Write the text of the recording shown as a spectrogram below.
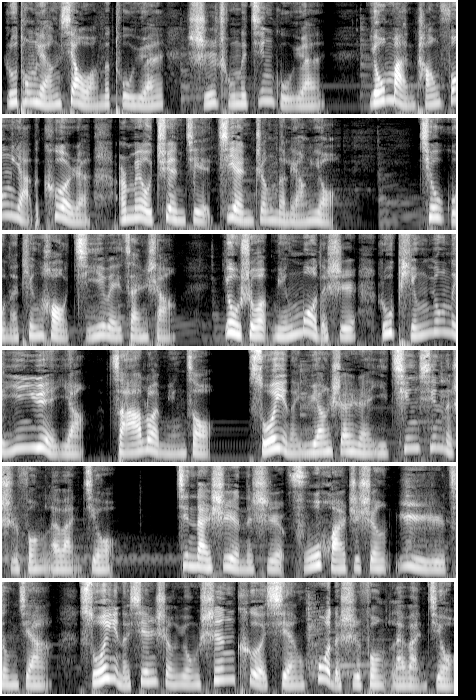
如同梁孝王的兔园、石崇的金谷园，有满堂风雅的客人而没有劝诫见争的良友。秋谷呢听后极为赞赏，又说明末的诗如平庸的音乐一样杂乱鸣奏，所以呢渔阳山人以清新的诗风来挽救。近代诗人的诗浮华之声日日增加，所以呢先生用深刻显豁的诗风来挽救。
